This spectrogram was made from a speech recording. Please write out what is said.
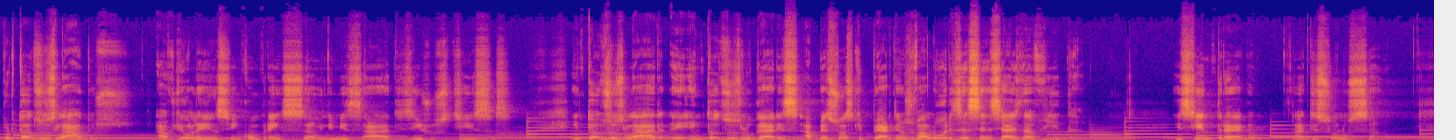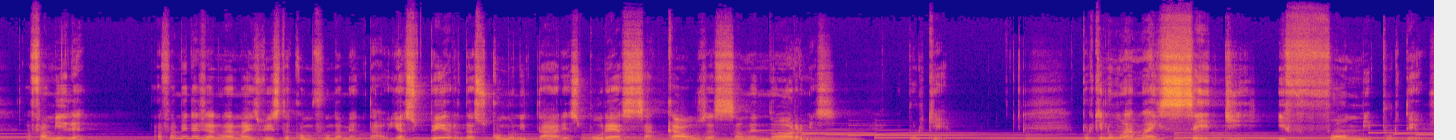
Por todos os lados, há violência, incompreensão, inimizades, injustiças. Em todos, os lar, em todos os lugares há pessoas que perdem os valores essenciais da vida e se entregam à dissolução. A família? A família já não é mais vista como fundamental e as perdas comunitárias por essa causa são enormes. Por quê? Porque não há mais sede e fome por Deus.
